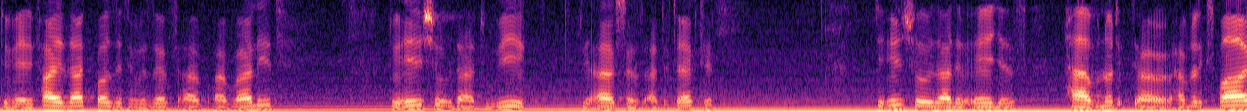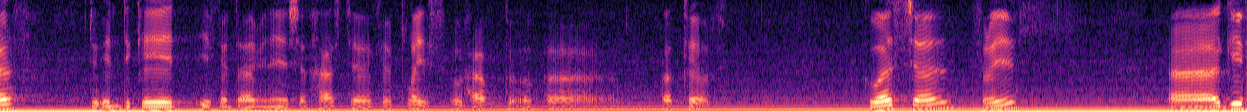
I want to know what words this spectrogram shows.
to verify that positive results are, are valid to ensure that weak reactions are detected to ensure that the agents have not uh, have not expired to indicate if contamination has taken place or have uh, occurred Question 3. Uh, give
